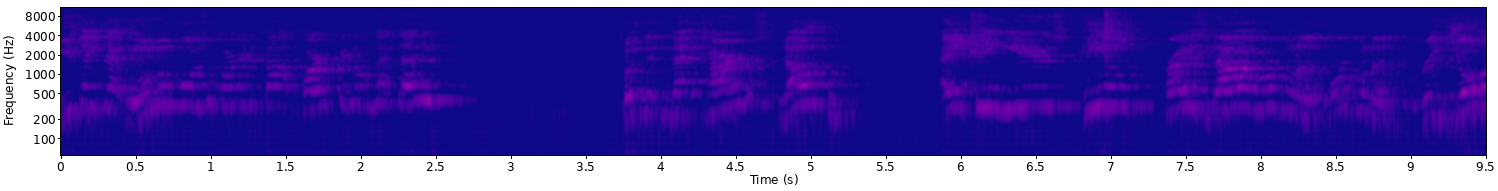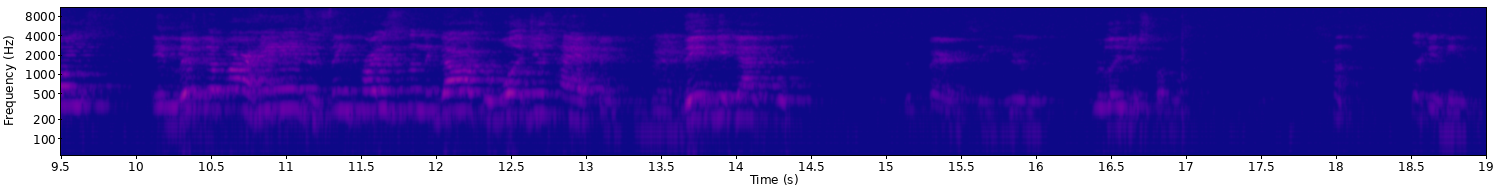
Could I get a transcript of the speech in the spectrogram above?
You think that woman was worried about working on that day? Putting it in that terms? No. 18 years, healed, praise God. We're gonna we're gonna rejoice and lift up our hands and sing praises unto God for what just happened. Amen. Then you got the the Pharisees or the religious folk. Huh, look at him.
